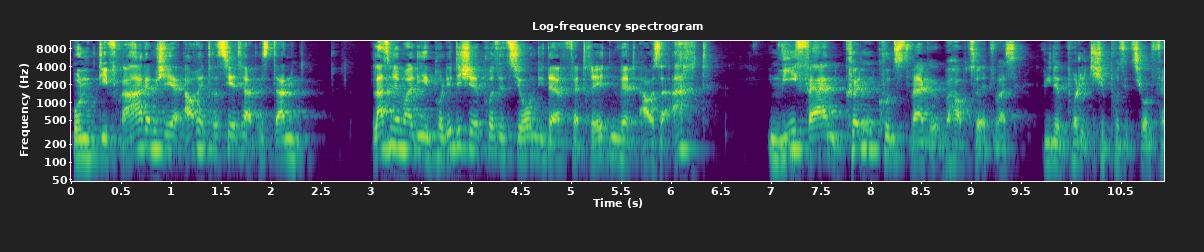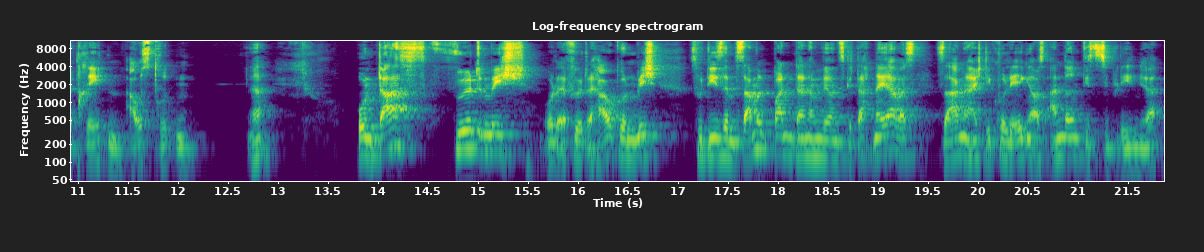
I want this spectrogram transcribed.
Und die Frage, die mich auch interessiert hat, ist dann, lassen wir mal die politische Position, die da vertreten wird, außer Acht. inwiefern können Kunstwerke überhaupt so etwas wie eine politische Position vertreten, ausdrücken. Ja? Und das führte mich oder führte Hauke und mich zu diesem Sammelband. Dann haben wir uns gedacht, naja, was sagen eigentlich die Kollegen aus anderen Disziplinen? Ja,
